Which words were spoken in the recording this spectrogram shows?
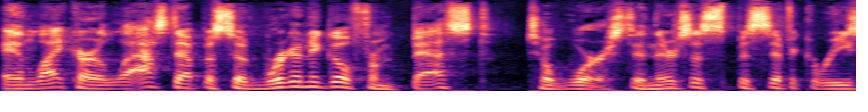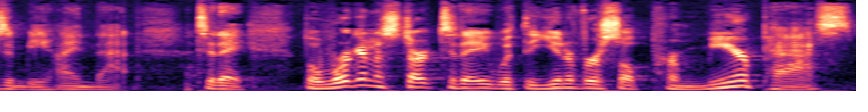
And like our last episode, we're going to go from best to worst. And there's a specific reason behind that today. But we're going to start today with the Universal Premier Pass.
